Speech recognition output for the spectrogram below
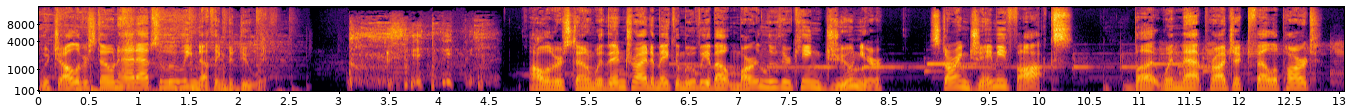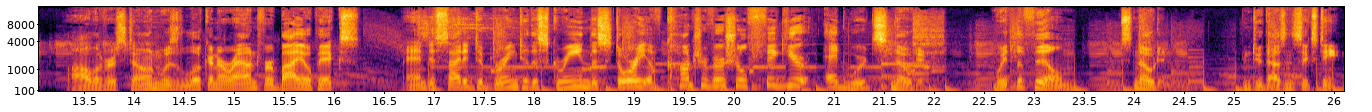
which Oliver Stone had absolutely nothing to do with. Oliver Stone would then try to make a movie about Martin Luther King Jr., starring Jamie Foxx. But when that project fell apart, Oliver Stone was looking around for biopics, and decided to bring to the screen the story of controversial figure Edward Snowden with the film Snowden in 2016.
